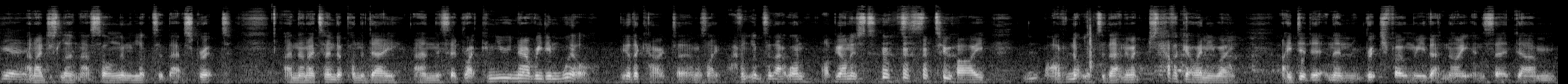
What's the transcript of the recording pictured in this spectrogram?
Yeah. And I just learned that song and looked at that script. And then I turned up on the day and they said, right, can you now read in Will, the other character? And I was like, I haven't looked at that one, I'll be honest. It's too high. I've not looked at that. And they went, just have a go anyway. I did it. And then Rich phoned me that night and said, um,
